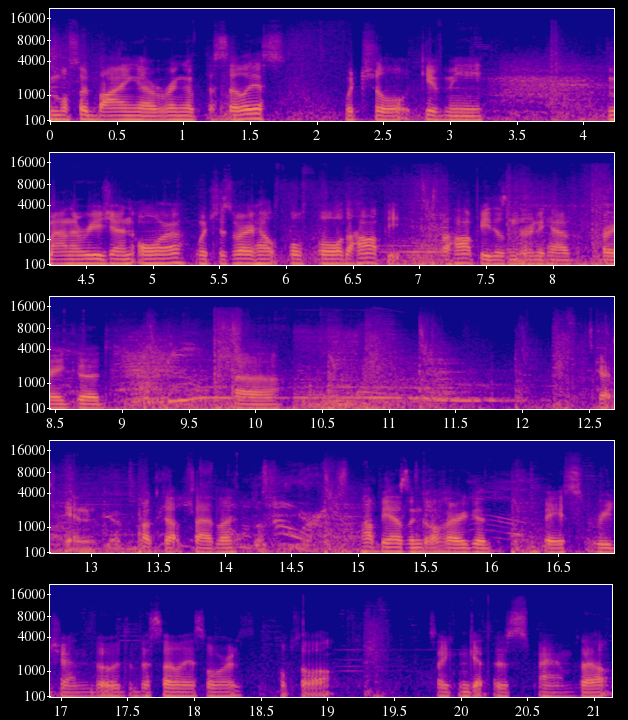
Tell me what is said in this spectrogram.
I'm also buying a Ring of Basilius, which will give me mana regen aura, which is very helpful for the Harpy. The Harpy doesn't really have very good... Uh, guy's getting fucked up, sadly. Harpy hasn't got very good base regen, but with the Basilius aura, helps a lot. So you can get those spams out.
